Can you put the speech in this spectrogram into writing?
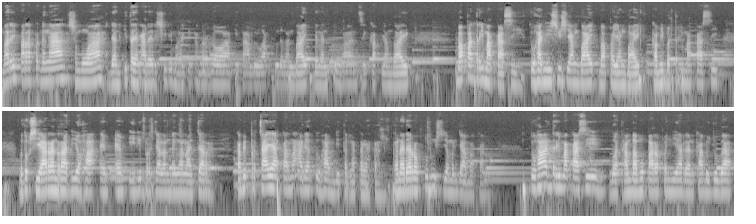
Mari para pendengar semua dan kita yang ada di sini mari kita berdoa, kita ambil waktu dengan baik dengan Tuhan, sikap yang baik. Bapak terima kasih, Tuhan Yesus yang baik, Bapak yang baik. Kami berterima kasih untuk siaran radio HMM ini berjalan dengan lancar. Kami percaya karena ada Tuhan di tengah-tengah kami, karena ada Roh Kudus yang menjamah kami. Tuhan terima kasih buat hambamu para penyiar dan kami juga.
